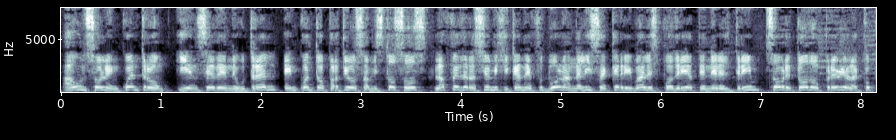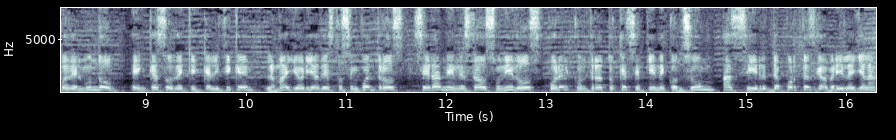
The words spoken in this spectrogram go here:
a un solo encuentro y en sede neutral. En cuanto a partidos amistosos, la Federación Mexicana de Fútbol analiza qué rivales podría tener el TRIM, sobre todo previo a la Copa del Mundo. En caso de que califiquen, la mayoría de estos encuentros serán en Estados Unidos por el contrato que se tiene con Zoom. Así, Deportes Gabriel Ayala.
